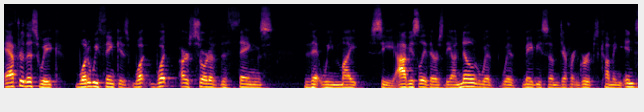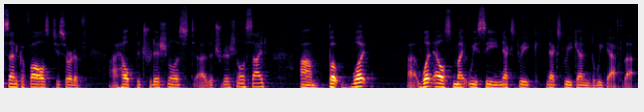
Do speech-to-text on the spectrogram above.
After this week, what do we think is what what are sort of the things that we might see? Obviously, there's the unknown with with maybe some different groups coming into Seneca Falls to sort of uh, help the traditionalist uh, the traditionalist side. Um, but what uh, what else might we see next week, next weekend, the week after that?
